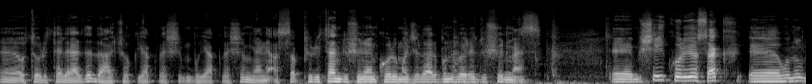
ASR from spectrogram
e, otoritelerde daha çok yaklaşım bu yaklaşım. Yani aslında püriten düşünen korumacılar bunu böyle düşünmez. Ee, bir şeyi koruyorsak e, onu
